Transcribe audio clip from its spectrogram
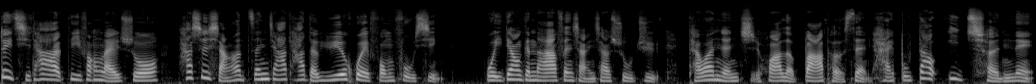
对其他的地方来说，他是想要增加他的约会丰富性。我一定要跟大家分享一下数据，台湾人只花了八 percent，还不到一成呢。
